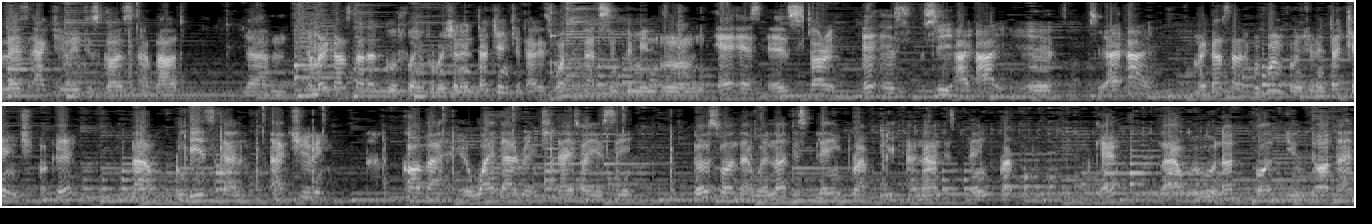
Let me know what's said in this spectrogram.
Let's actually discuss about the um, American Standard Code for Information Interchange. That is what that simply means. Um, ASS, sorry, ASCII, ASCII, American Standard Code for Information Interchange. Okay, now this can actually cover a wider range. That is why you see those ones that were not displaying properly are now displaying properly. Okay, now we will not bother you with all that.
